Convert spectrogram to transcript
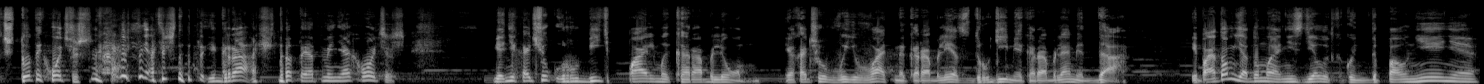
Что ты хочешь? что ты игра? Что ты от меня хочешь? Я не хочу рубить пальмы кораблем. Я хочу воевать на корабле с другими кораблями, да. И потом, я думаю, они сделают какое-нибудь дополнение,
